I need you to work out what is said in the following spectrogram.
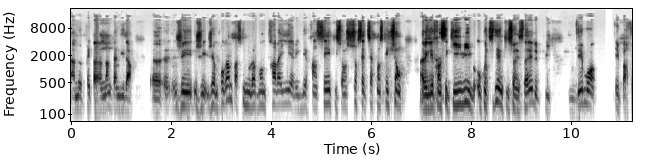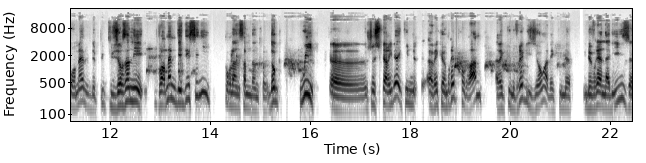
à me prétendant candidat. Euh, j'ai un programme parce que nous l'avons travaillé avec des Français qui sont sur cette circonscription, avec les Français qui y vivent au quotidien, qui sont installés depuis des mois et parfois même depuis plusieurs années, voire même des décennies pour l'ensemble d'entre eux. Donc oui, euh, je suis arrivé avec, une, avec un vrai programme, avec une vraie vision, avec une, une vraie analyse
